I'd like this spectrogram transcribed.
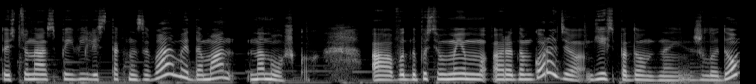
То есть у нас появились так называемые дома на ножках. А вот, допустим, в моем родном городе есть подобный жилой дом,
